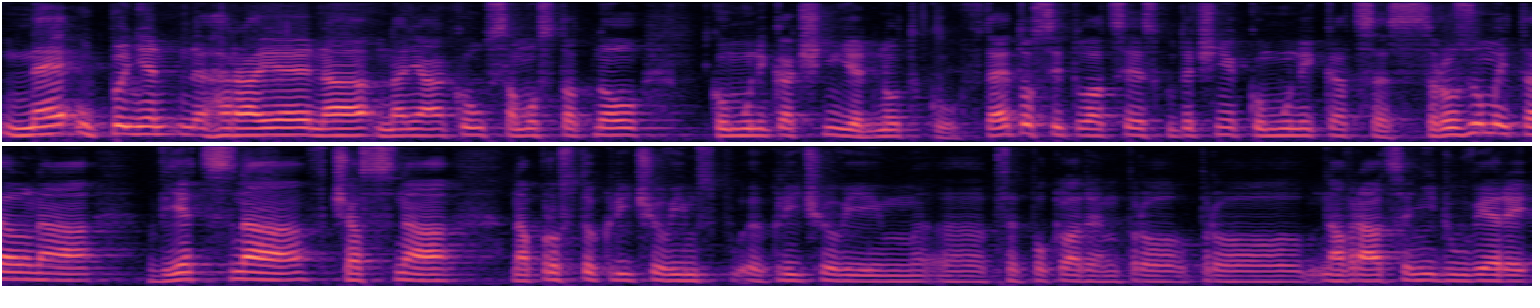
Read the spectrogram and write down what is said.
neúplně hraje na, na nějakou samostatnou komunikační jednotku. V této situaci je skutečně komunikace srozumitelná, věcná, včasná, naprosto klíčovým, klíčovým eh, předpokladem pro, pro navrácení důvěry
